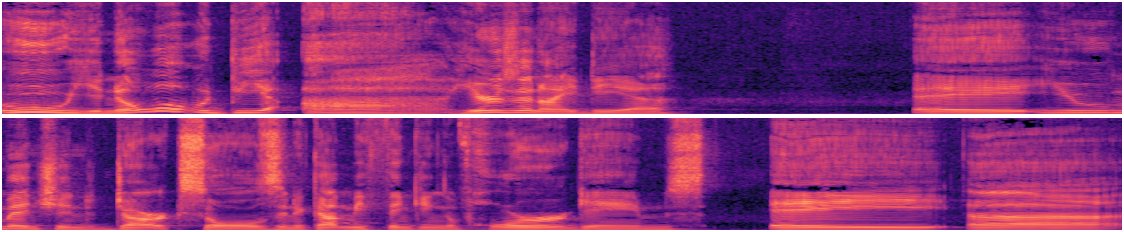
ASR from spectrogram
Ooh, you know what would be? Ah, here's an idea. A you mentioned Dark Souls, and it got me thinking of horror games. A uh,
